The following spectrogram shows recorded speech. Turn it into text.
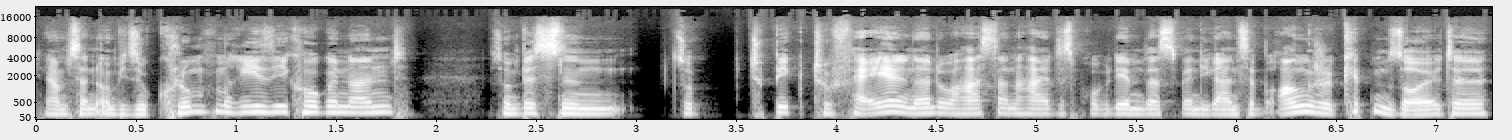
die haben es dann irgendwie so Klumpenrisiko genannt. So ein bisschen so too big to fail. Ne? Du hast dann halt das Problem, dass wenn die ganze Branche kippen sollte,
